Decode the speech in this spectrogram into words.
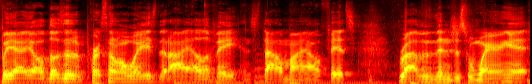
But yeah, y'all, those are the personal ways that I elevate and style my outfits rather than just wearing it.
